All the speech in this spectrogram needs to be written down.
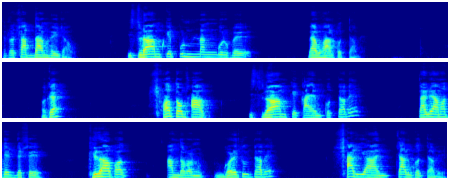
সেটা সাবধান হয়ে যাও। ইসলামকে পূর্ণাঙ্গ রূপে ব্যবহার করতে হবে। ওকে? শতভাগ ইসলামকে কায়েম করতে হবে। তাহলে আমাদের দেশে খিলাফত আন্দোলন গড়ে তুলতে হবে, সারি আইন চালু করতে হবে।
